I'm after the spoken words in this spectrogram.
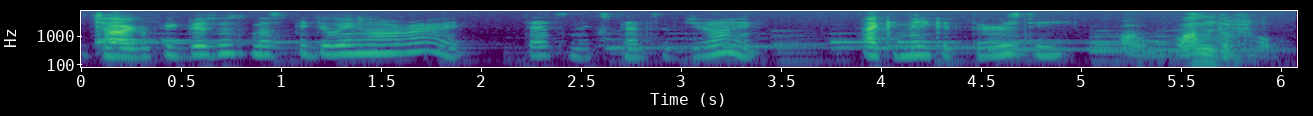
Photography business must be doing all right. That's an expensive joint. I can make it Thursday. Oh, wonderful.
